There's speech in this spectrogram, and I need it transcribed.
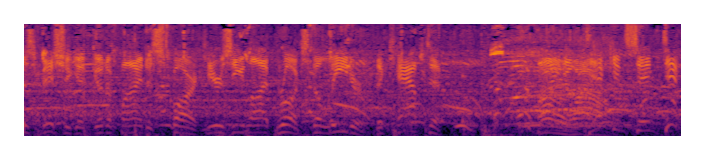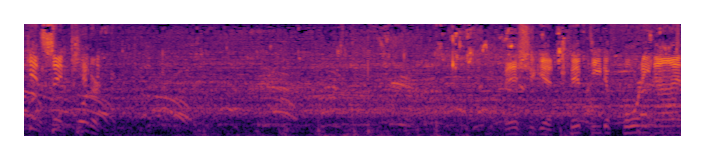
is Michigan going to find a spark? Here's Eli Brooks, the leader, the captain. Oh, wow. Dickinson, Dickinson, Kidder. Michigan 50 to 49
